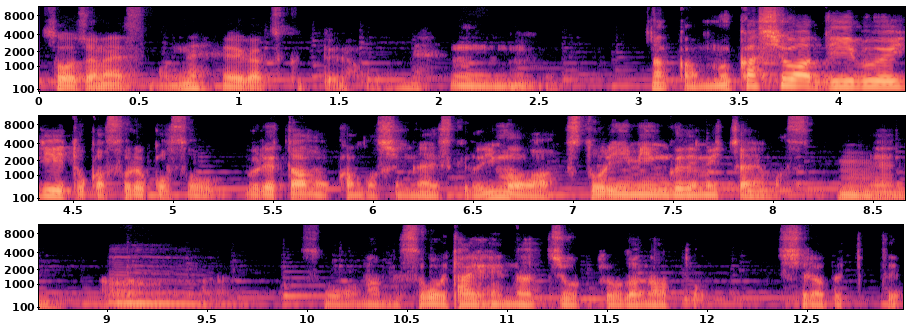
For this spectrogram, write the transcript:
そうじゃないですもんね。映画作ってる方はね。うん。なんか昔は DVD とかそれこそ売れたのかもしれないですけど、今はストリーミングで見ちゃいますうん。ね。うんそうなんですごい大変な状況だなと調べてて。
